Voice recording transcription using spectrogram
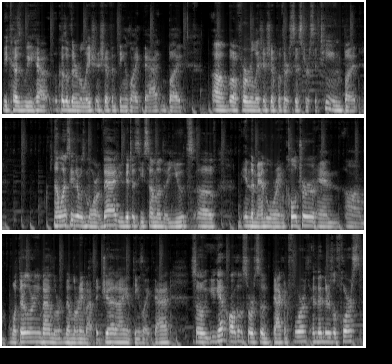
because we have because of their relationship and things like that, but um, of her relationship with her sister Satine. But I want to say there was more of that. You get to see some of the youths of in the Mandalorian culture and um, what they're learning about, lear- them learning about the Jedi and things like that. So you get all those sorts of back and forth, and then there's of course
